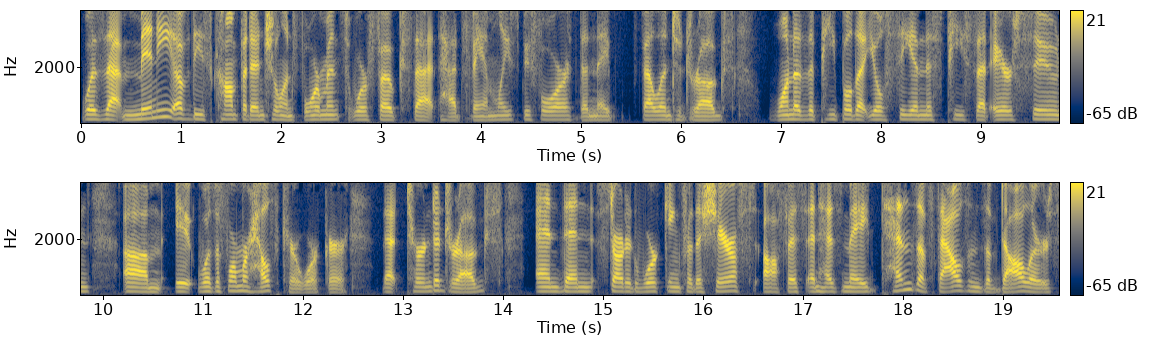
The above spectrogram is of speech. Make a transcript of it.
was that many of these confidential informants were folks that had families before, then they fell into drugs. One of the people that you'll see in this piece that airs soon, um, it was a former healthcare worker that turned to drugs and then started working for the sheriff's office and has made tens of thousands of dollars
